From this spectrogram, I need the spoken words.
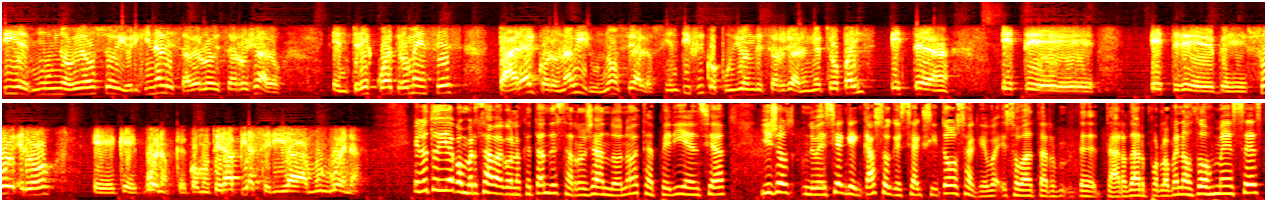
sí es muy novedoso y original es haberlo desarrollado en tres, cuatro meses para el coronavirus, ¿no? O sea, los científicos pudieron desarrollar en nuestro país esta, este, este eh, suero eh, que, bueno, que como terapia sería muy buena. El otro día conversaba con los que están desarrollando ¿no? esta experiencia y ellos me decían que en caso que sea exitosa, que eso va a tardar por lo menos dos meses,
